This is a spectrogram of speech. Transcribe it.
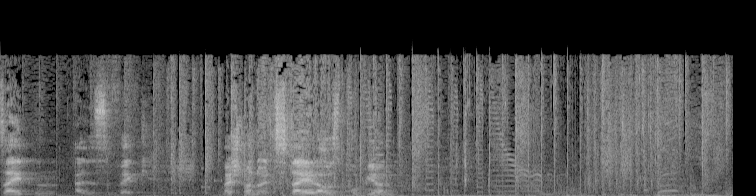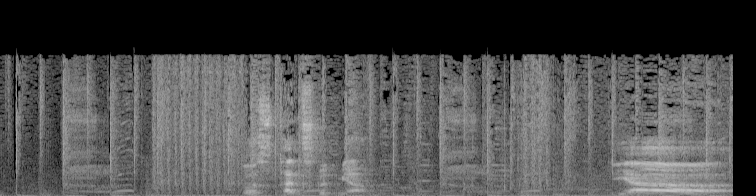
Seiten alles weg. Möchte mal einen neuen Style ausprobieren. Los, tanzt mit mir. Ja.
